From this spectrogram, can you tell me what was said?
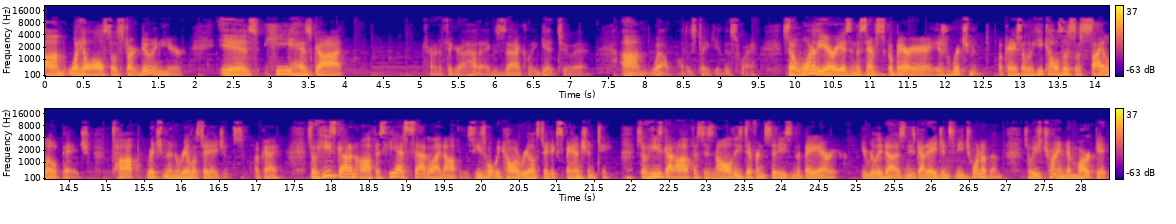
um, what he'll also start doing here is he has got trying to figure out how to exactly get to it. Um, well, I'll just take you this way. So one of the areas in the San Francisco Bay Area is Richmond. Okay. So he calls this a silo page, top Richmond real estate agents. Okay. So he's got an office. He has satellite offices. He's what we call a real estate expansion team. So he's got offices in all these different cities in the Bay Area. He really does. And he's got agents in each one of them. So he's trying to market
